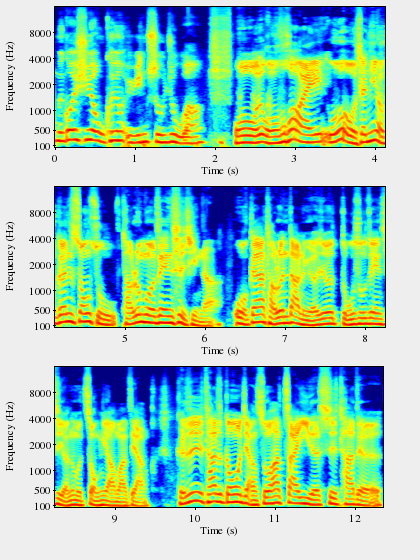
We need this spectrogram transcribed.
没关系哦，我可以用语音输入啊。我我我后来我我曾经有跟松鼠讨论过这件事情啊。我跟他讨论大女儿就是读书这件事有那么重要吗？这样，可是他是跟我讲说，他在意的是他的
